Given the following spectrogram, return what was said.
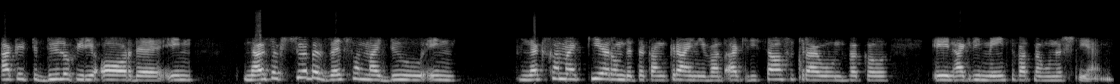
ek het 'n doel op hierdie aarde en nou is ek so bewus van my doel en niks gaan my keer om dit te kan kry nie want ek het die selfvertroue ontwikkel en ek het die mense wat my ondersteun.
